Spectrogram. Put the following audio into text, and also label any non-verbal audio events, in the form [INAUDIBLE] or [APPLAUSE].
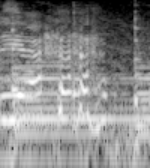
Yeah. [LAUGHS]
